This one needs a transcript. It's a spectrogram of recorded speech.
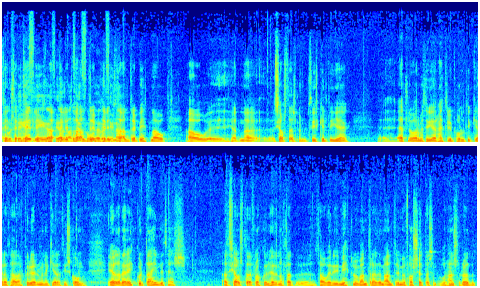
Þeir lítu það aldrei bytna á, á hérna, sjálfstæðismennum. Því skildi ég 11 árum eftir ég er hættur í pólitík gera það, af hverju erum við að gera því skóna? Ef það verður einhver dæmi þess að sjálfstæðarflokkurinn hefur náttúrulega þá verið í miklum vandræðum, aldrei með fórsetta sem úr hans röðum,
